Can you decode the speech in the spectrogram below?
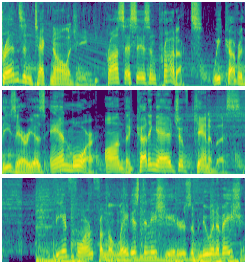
Trends in technology, processes, and products. We cover these areas and more on the cutting edge of cannabis. Be informed from the latest initiators of new innovation.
